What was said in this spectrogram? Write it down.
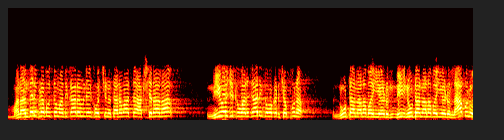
మనందరి ప్రభుత్వం అధికారంలోకి వచ్చిన తర్వాత అక్షరాల నియోజకవర్గానికి ఒకటి చొప్పున నూట నలభై ఏడు నూట నలభై ఏడు ల్యాబులు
